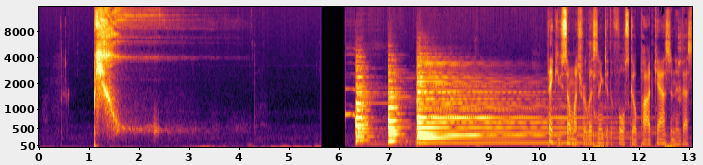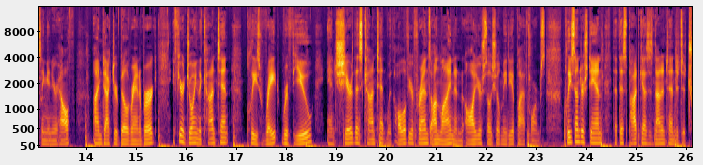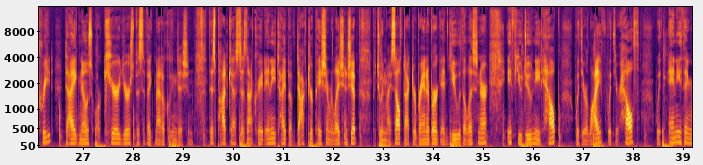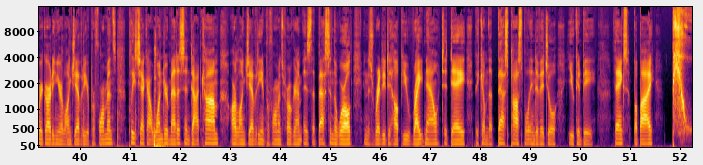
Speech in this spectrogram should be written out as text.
Thank you so much for listening to the Full Scope podcast and investing in your health. I'm Dr. Bill Rannenberg. If you're enjoying the content, please rate, review, and share this content with all of your friends online and all your social media platforms. Please understand that this podcast is not intended to treat, diagnose, or cure your specific medical condition. This podcast does not create any type of doctor patient relationship between myself, Dr. Rannenberg, and you, the listener. If you do need help with your life, with your health, with anything regarding your longevity or performance, please check out wondermedicine.com. Our longevity and performance program is the best in the world and is ready to help you right today. Become the best possible individual you can be. Thanks. Bye bye.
